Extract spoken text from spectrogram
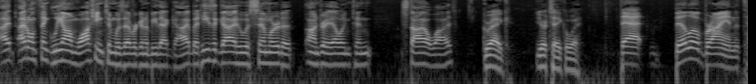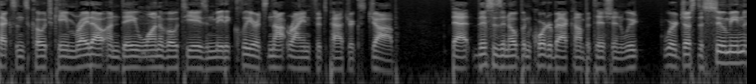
I, I don't think Leon Washington was ever going to be that guy, but he's a guy who was similar to Andre Ellington style wise. Greg, your takeaway. that Bill O'Brien, the Texans coach, came right out on day one of OTAs and made it clear it's not Ryan Fitzpatrick's job. That this is an open quarterback competition. We're we're just assuming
